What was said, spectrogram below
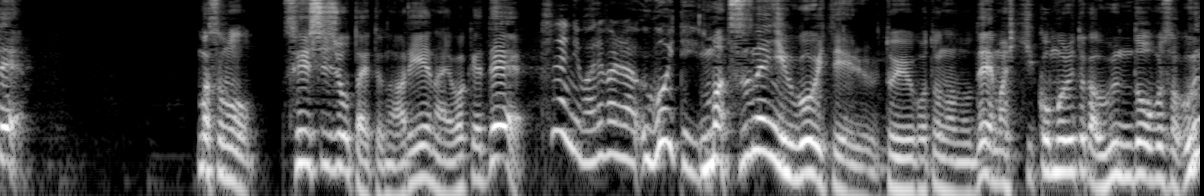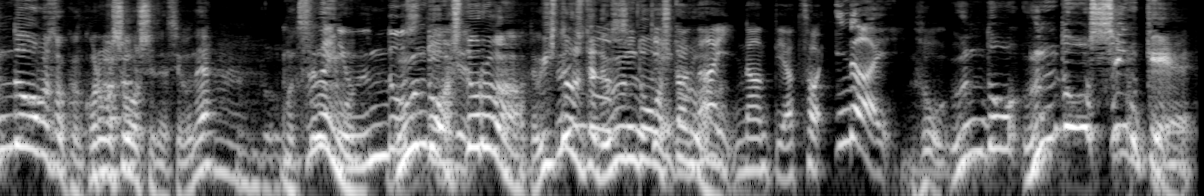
てまあその静止状態というのはありえないわけで、常に我々は動いている、まあ、常に動いているということなので、まあ、引きこもりとか運動不足。運動不足これも少子ですよね、もう常にもう常に運動運動はしとるがなって生きとる時点で運動はしとるがな運動神経がないなんてやつはいない。そう運動運動神経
